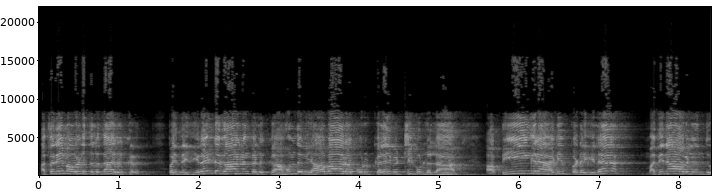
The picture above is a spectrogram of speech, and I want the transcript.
அத்தனையும் அவரிடத்துல தான் இருக்கிறது. இப்ப இந்த இரண்டு காரணங்களுக்காகவும் இந்த வியாபார பொருட்களை வெற்றி கொள்ளலாம். அப்படிங்கிற அடிப்படையில மதினாவிலிருந்து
